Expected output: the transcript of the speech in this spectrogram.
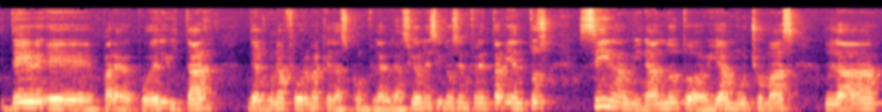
de, eh, para poder evitar de alguna forma que las conflagraciones y los enfrentamientos sigan minando todavía mucho más la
